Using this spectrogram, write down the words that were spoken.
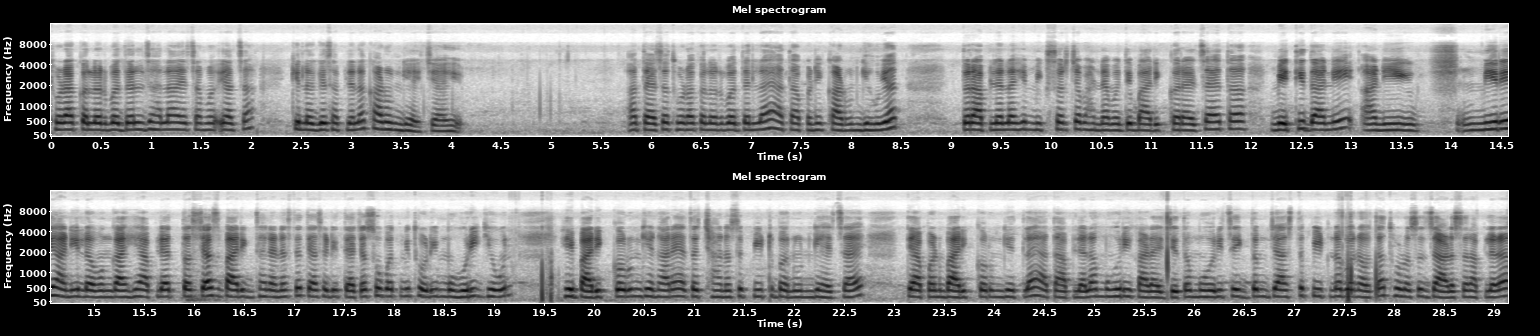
थोडा कलर बदल झाला याचा याचा की लगेच आपल्याला काढून घ्यायचे आहे. आता याचा थोडा कलर बदलला आहे. आता आपण हे काढून घेऊयात. तर आपल्याला हे मिक्सरच्या भांड्यामध्ये बारीक करायचं आहे. आता मेथीदाणे आणि मिरे आणि लवंगा हे आपल्या तशाच बारीक झाल्या नसत्या. त्यासाठी त्याच्यासोबत मी थोडी मोहरी घेऊन हे बारीक करून घेणार आहे. याचं छान असं पीठ बनवून घ्यायचं आहे. ते आपण बारीक करून घेतलं आहे आता आपल्याला मोहरी काढायची तर मोहरीचं एकदम जास्त पीठ न बनवता थोडंसं जाडसर आपल्याला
